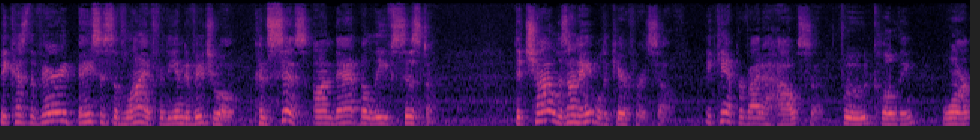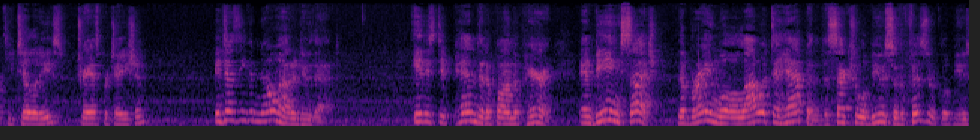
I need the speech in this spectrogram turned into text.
Because the very basis of life for the individual consists on that belief system. The child is unable to care for itself. It can't provide a house, uh, food, clothing, warmth, utilities, transportation. It doesn't even know how to do that. It is dependent upon the parent. And being such, the brain will allow it to happen, the sexual abuse or the physical abuse,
